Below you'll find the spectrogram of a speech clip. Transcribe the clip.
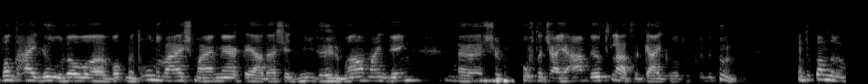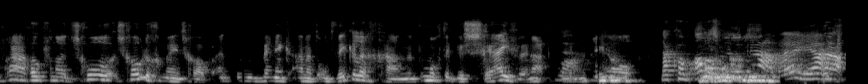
want hij wilde wel uh, wat met onderwijs, maar hij merkte, ja, daar zit niet helemaal mijn ding. Uh, tof dat jij je aanbeeldt, laten we kijken wat we kunnen doen. En toen kwam er een vraag ook vanuit de school, scholengemeenschap. En toen ben ik aan het ontwikkelen gegaan. En toen mocht ik dus schrijven. Nou, ja. al... Daar kwam alles bij elkaar, hè? Ja,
